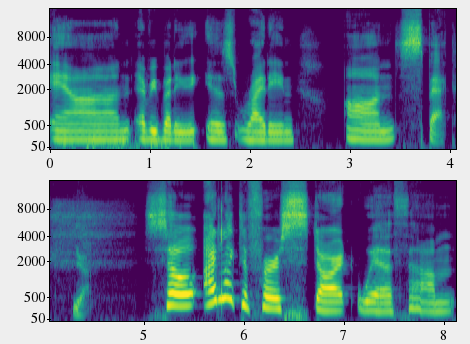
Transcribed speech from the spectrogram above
and everybody is writing on spec. Yeah. So I'd like to first start with, um,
